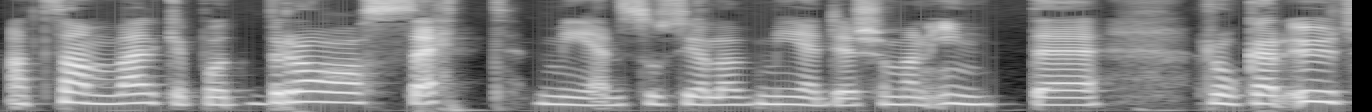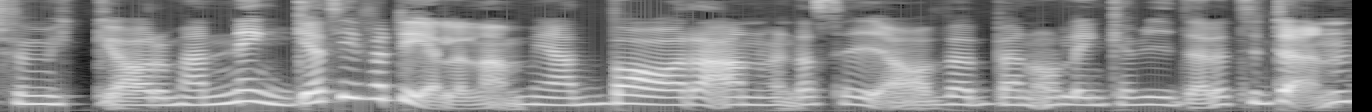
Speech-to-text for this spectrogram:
att samverka på ett bra sätt med sociala medier så man inte råkar ut för mycket av de här negativa delarna med att bara använda sig av webben och länka vidare till den.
